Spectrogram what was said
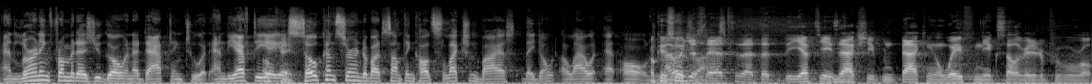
and learning from it as you go and adapting to it. And the FDA Okay. is so concerned about something called selection bias, they don't allow it at all. Okay, so I would just add to that that the FDA has actually been backing away from the accelerated approval ru-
